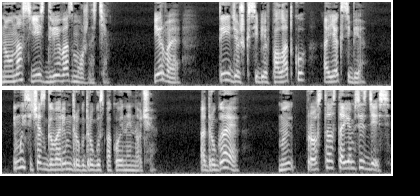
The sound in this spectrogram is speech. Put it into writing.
но у нас есть две возможности. Первая — ты идешь к себе в палатку, а я к себе. И мы сейчас говорим друг другу спокойной ночи. А другая — мы просто остаемся здесь.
